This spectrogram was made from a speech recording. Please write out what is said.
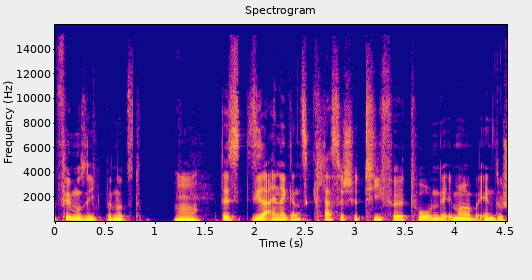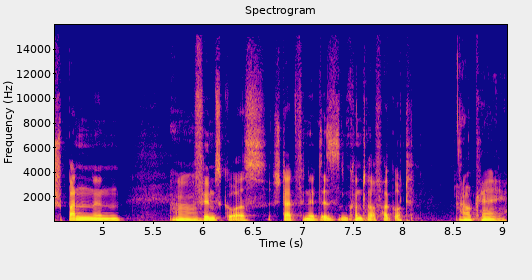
Filmmusik benutzt. Das ist dieser eine ganz klassische tiefe Ton, der immer in so spannenden Filmscores stattfindet. Das ist ein Kontrafagott. Okay.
